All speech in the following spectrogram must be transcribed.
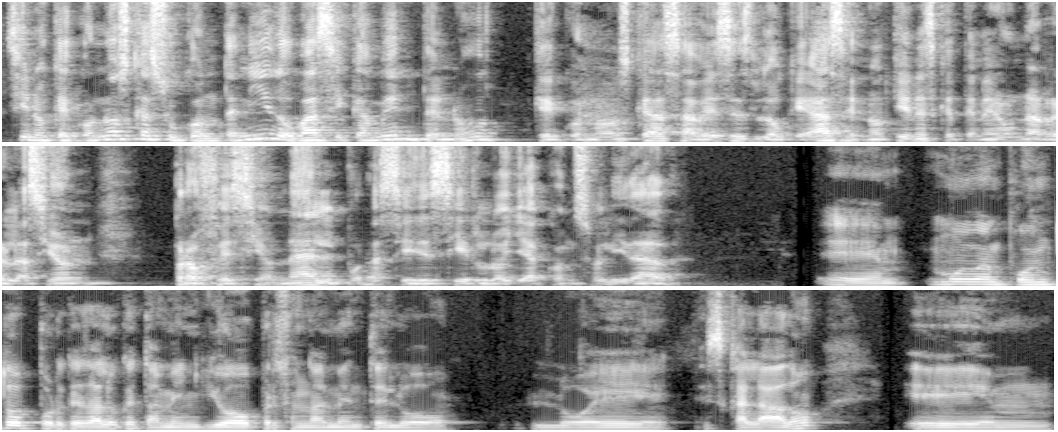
sino que conozcas su contenido, básicamente, ¿no? Que conozcas a veces lo que hace, no tienes que tener una relación profesional, por así decirlo, ya consolidada. Eh, muy buen punto, porque es algo que también yo personalmente lo, lo he escalado. Em,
